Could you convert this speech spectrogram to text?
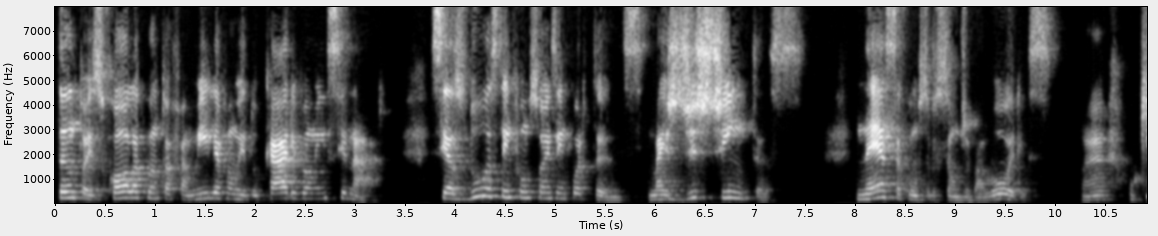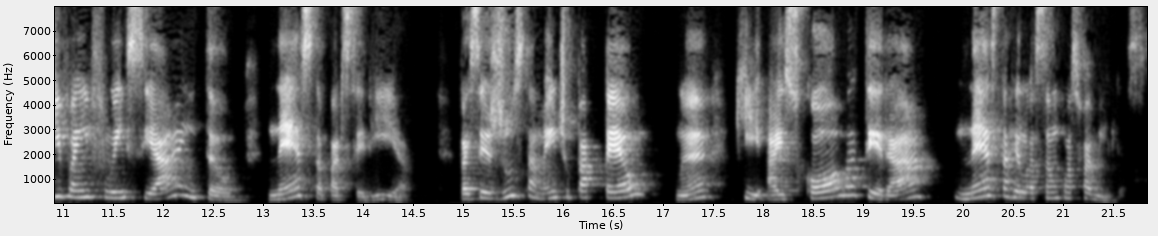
Tanto a escola quanto a família vão educar e vão ensinar. Se as duas têm funções importantes, mas distintas nessa construção de valores, né? O que vai influenciar, então, nesta parceria vai ser justamente o papel né, que a escola terá nesta relação com as famílias.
